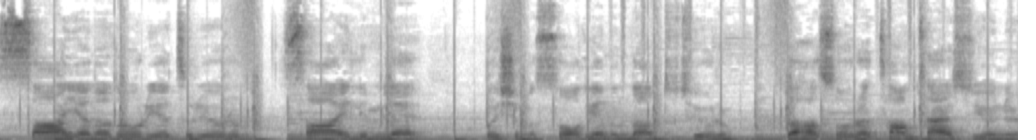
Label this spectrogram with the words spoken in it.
sağ yana doğru yatırıyorum. Sağ elimle başımı sol yanından tutuyorum. Daha sonra tam tersi yönü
